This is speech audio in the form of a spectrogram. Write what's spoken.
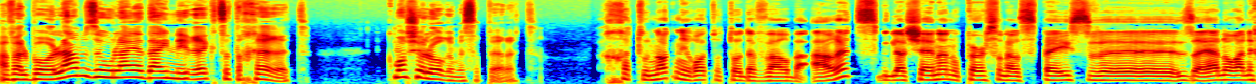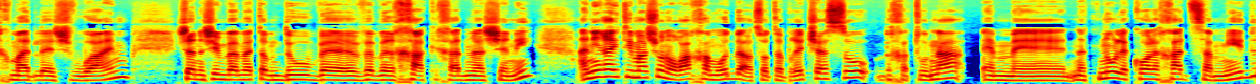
אבל בעולם זה אולי עדיין נראה קצת אחרת, כמו שלורי מספרת. חתונות נראות אותו דבר בארץ, בגלל שאין לנו personal space, וזה היה נורא נחמד לשבועיים, שאנשים באמת עמדו במרחק אחד מהשני. אני ראיתי משהו נורא חמוד בארצות הברית שעשו, בחתונה הם אה, נתנו לכל אחד צמיד,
